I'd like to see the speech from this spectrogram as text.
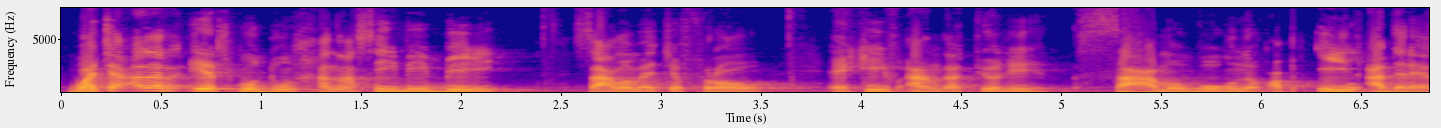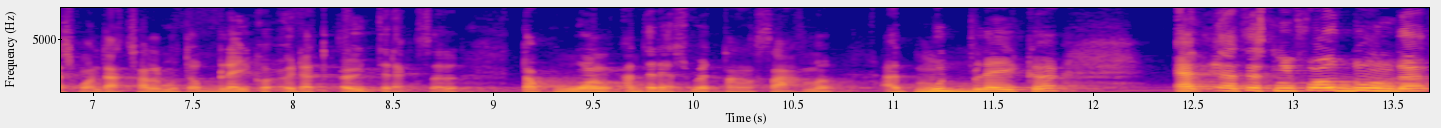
Wat je allereerst moet doen, ga naar CBB samen met je vrouw en geef aan dat jullie samen wonen op één adres, want dat zal moeten blijken uit het uittreksel. Dat one adres we dan samen. Het moet blijken. En het is niet voldoende.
